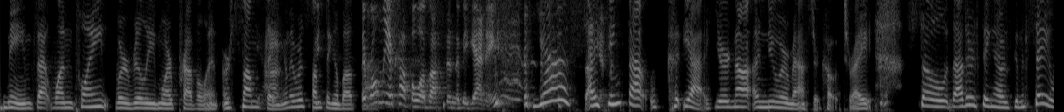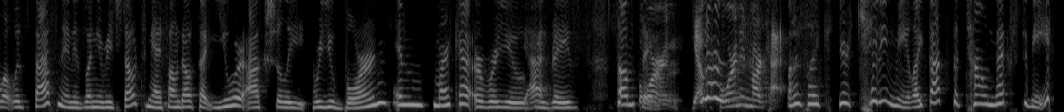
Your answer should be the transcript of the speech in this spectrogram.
names at one point were really more prevalent or something. Yeah. And there was something about that. There were only a couple of us in the beginning. yes. I yeah. think that, yeah, you're not a newer master coach, right? So the other thing I was going to say, what was fascinating is when you reached out to me, I found out that you were actually, were you born in Marquette or were you, yes. you raised something? Born. Yep. Yes. Born in Marquette. I was like, you're kidding me. Like that's the town next to me.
